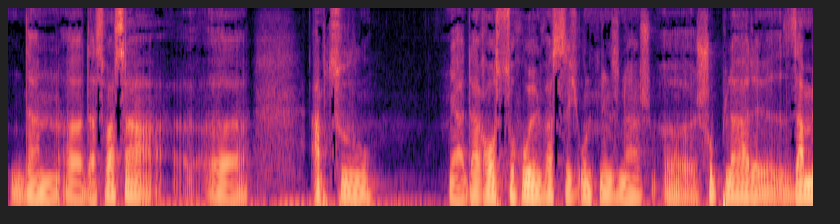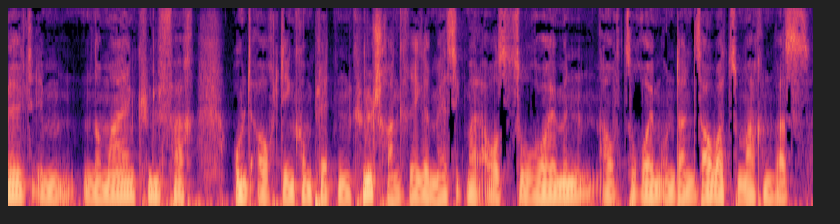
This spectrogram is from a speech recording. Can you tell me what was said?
dann äh, das Wasser äh, abzu ja, da rauszuholen, was sich unten in so einer äh, Schublade sammelt im normalen Kühlfach und auch den kompletten Kühlschrank regelmäßig mal auszuräumen, aufzuräumen und dann sauber zu machen, was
